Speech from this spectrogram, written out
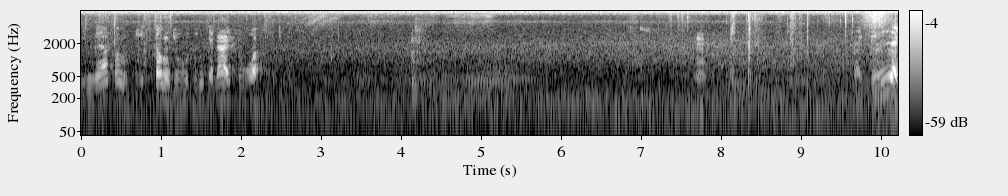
กินแล้ว ต้องอยู่ถึงจะได้ตัวอ่ไปเรื่อย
